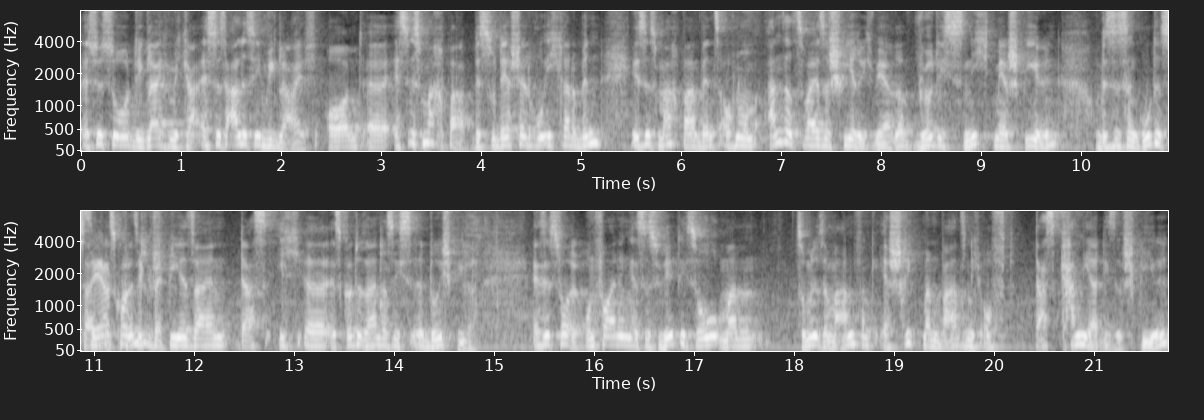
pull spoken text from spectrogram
es ist so die gleiche Mechanik. Es ist alles irgendwie gleich. Und äh, es ist machbar. Bis zu der Stelle, wo ich gerade bin, ist es machbar. Wenn es auch nur ansatzweise schwierig wäre, würde ich es nicht mehr spielen. Und es ist ein gutes Zeichen. es könnte ein Spiel sein, dass ich, äh, es könnte sein, dass ich es äh, durchspiele. Es ist toll. Und vor allen Dingen ist es wirklich so, man, zumindest am Anfang, erschrickt man wahnsinnig oft. Das kann ja dieses Spiel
